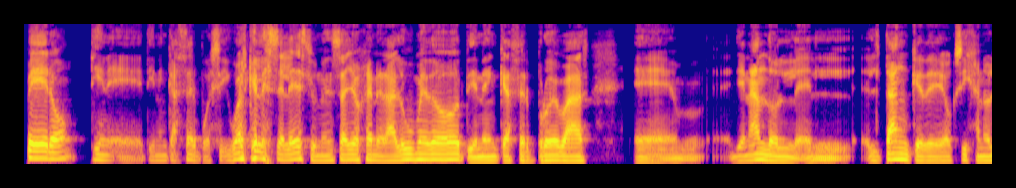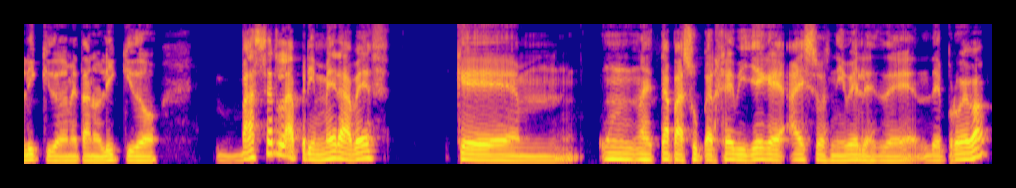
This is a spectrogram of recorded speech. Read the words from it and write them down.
pero tiene, tienen que hacer, pues igual que el SLS, un ensayo general húmedo, tienen que hacer pruebas eh, llenando el, tanque de oxígeno líquido, de metano líquido. Va a ser la primera vez que mm, una etapa super heavy llegue a esos niveles de prueba.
